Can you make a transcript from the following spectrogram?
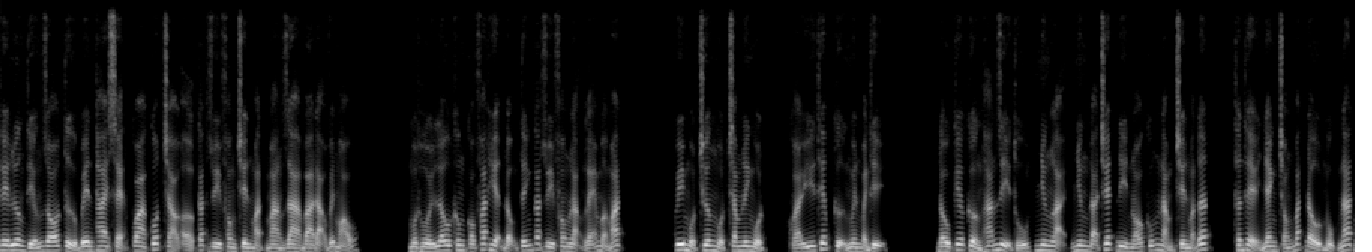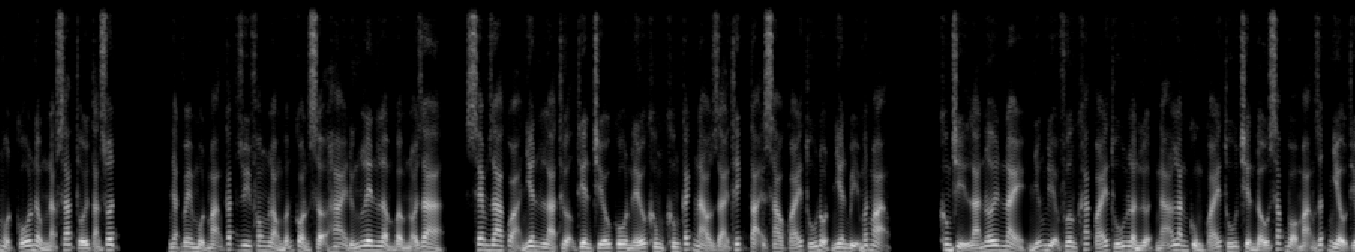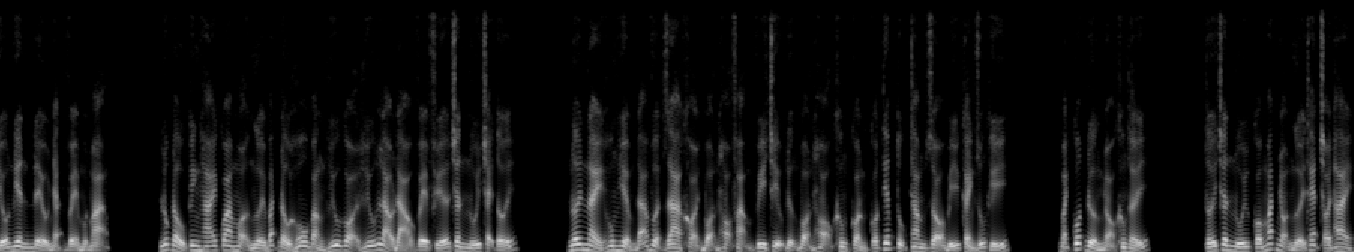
thê lương tiếng gió từ bên thai xẹt qua cốt trào ở cắt duy phong trên mặt mang ra ba đạo vết máu. Một hồi lâu không có phát hiện động tĩnh cắt duy phong lặng lẽ mở mắt. Q một chương một trăm linh một, khoái ý thiếp cự nguyên bành thị. Đầu kia cường hãn dị thú nhưng lại nhưng đã chết đi nó cũng nằm trên mặt đất, thân thể nhanh chóng bắt đầu mục nát một cỗ nồng nặc sát thối tán xuất nhặt về một mạng cắt duy phong lòng vẫn còn sợ hãi đứng lên lẩm bẩm nói ra, xem ra quả nhiên là thượng thiên chiếu cô nếu không không cách nào giải thích tại sao quái thú đột nhiên bị mất mạng. Không chỉ là nơi này, những địa phương khác quái thú lần lượt ngã lăn cùng quái thú chiến đấu sắp bỏ mạng rất nhiều thiếu niên đều nhặt về một mạng lúc đầu kinh hãi qua mọi người bắt đầu hô bằng hữu gọi hữu lảo đảo về phía chân núi chạy tới. Nơi này hung hiểm đã vượt ra khỏi bọn họ phạm vi chịu đựng, bọn họ không còn có tiếp tục thăm dò bí cảnh dũng khí. Bạch cốt đường nhỏ không thấy. Tới chân núi có mắt nhọn người thét chói thai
